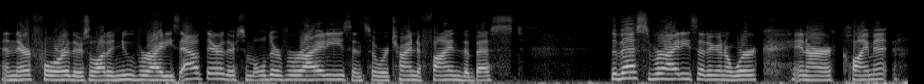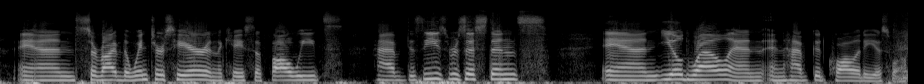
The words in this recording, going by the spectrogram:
and therefore there's a lot of new varieties out there there's some older varieties and so we're trying to find the best the best varieties that are going to work in our climate and survive the winters here in the case of fall wheats have disease resistance and yield well and and have good quality as well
